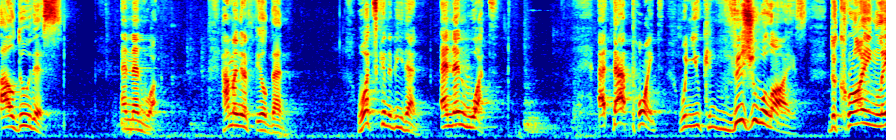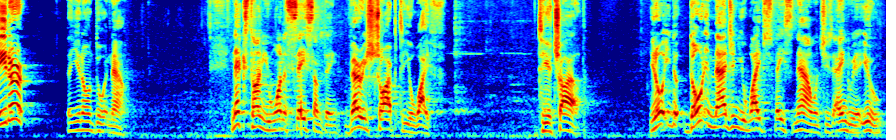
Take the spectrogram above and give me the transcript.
I'll do this, and then what? How am I going to feel then? What's going to be then? And then what? At that point, when you can visualize the crying later, then you don't do it now. Next time you want to say something very sharp to your wife, to your child, you know what you do? Don't imagine your wife's face now when she's angry at you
